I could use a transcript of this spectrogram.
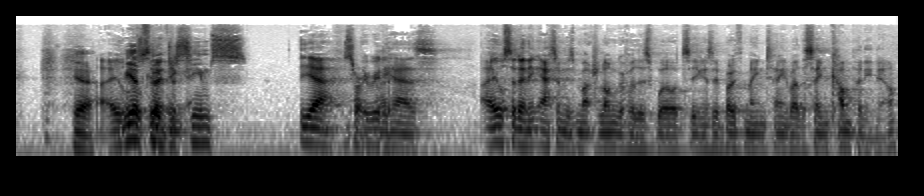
yeah, VS Code just seems. Yeah, sorry, it really has. I also don't think Atom is much longer for this world, seeing as they're both maintained by the same company now.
